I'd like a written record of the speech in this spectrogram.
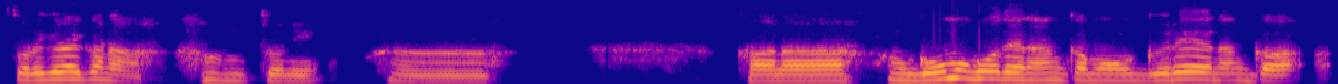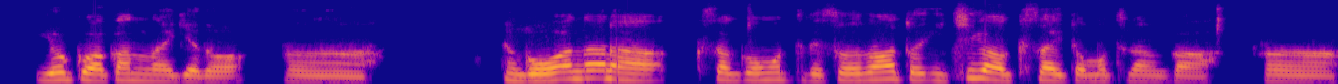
それぐらいかな。本当に。うん。かな。5も5でなんかもうグレーなんかよくわかんないけど、うん。5は7臭く思ってて、その後1が臭いと思ってたのか。うん。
